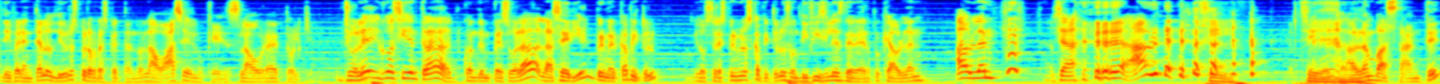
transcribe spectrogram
diferente a los libros, pero respetando la base de lo que es la obra de Tolkien. Yo le digo así de entrada, cuando empezó la, la serie, el primer capítulo, los tres primeros capítulos son difíciles de ver porque hablan, hablan, o sea, hablan. Sí. Hablan bastante,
